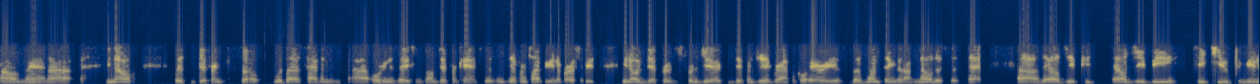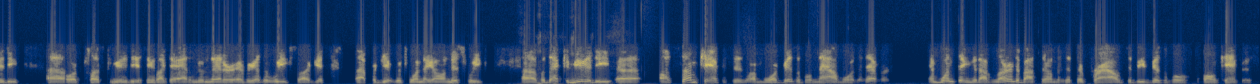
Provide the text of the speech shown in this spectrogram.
Oh man, uh, you know, there's different. So, with us having uh, organizations on different campuses and different type of universities, you know, it differs from ge- different geographical areas. But one thing that I've noticed is that uh, the LGBT, LGBTQ community uh, or plus community. It seems like they add a new letter every other week, so I get I forget which one they are on this week. Uh, but that community uh, on some campuses are more visible now more than ever. And one thing that I've learned about them is that they're proud to be visible on campus.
